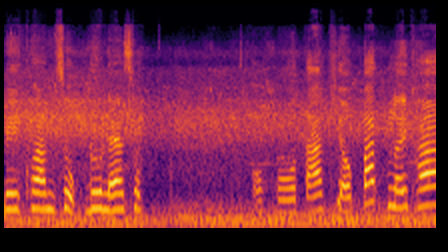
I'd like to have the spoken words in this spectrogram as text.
มีความสุขดูแลสุข โอ้โห ตาเขียวปัดเลยค่ะ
